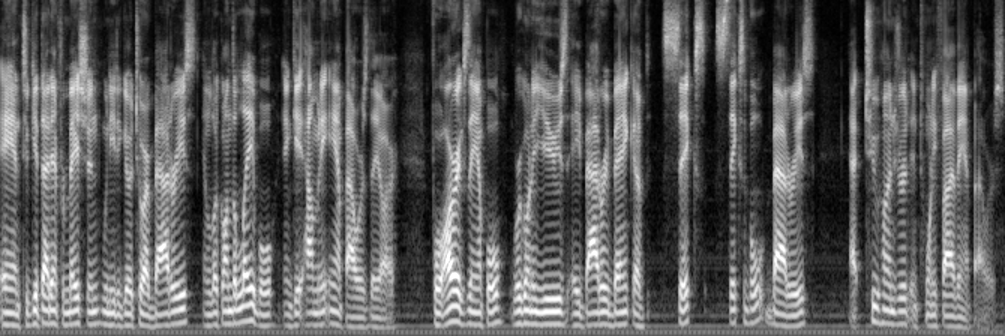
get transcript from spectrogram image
And to get that information, we need to go to our batteries and look on the label and get how many amp hours they are. For our example, we're going to use a battery bank of six 6 volt batteries at 225 amp hours.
